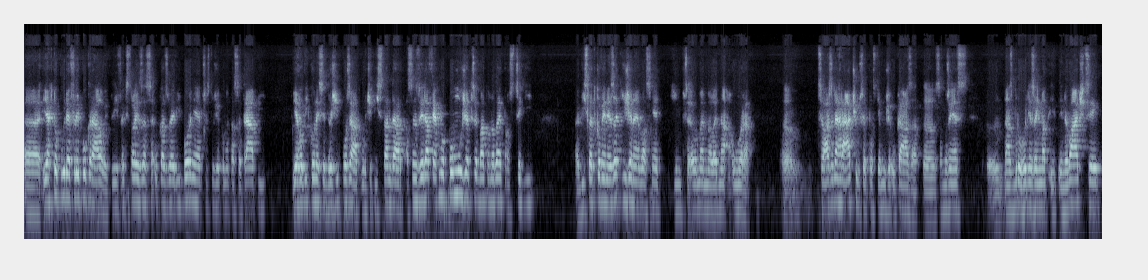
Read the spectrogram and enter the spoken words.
Eh, jak to půjde Filipu Královi, který v extralize se ukazuje výborně, přestože kometa se trápí. Jeho výkony si drží pořád určitý standard a jsem zvědav, jak mu pomůže třeba to nové prostředí, eh, výsledkově nezatížené vlastně tím přelomem ledna a února. Eh, celá řada hráčů se prostě může ukázat. Samozřejmě nás budou hodně zajímat i nováčci.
